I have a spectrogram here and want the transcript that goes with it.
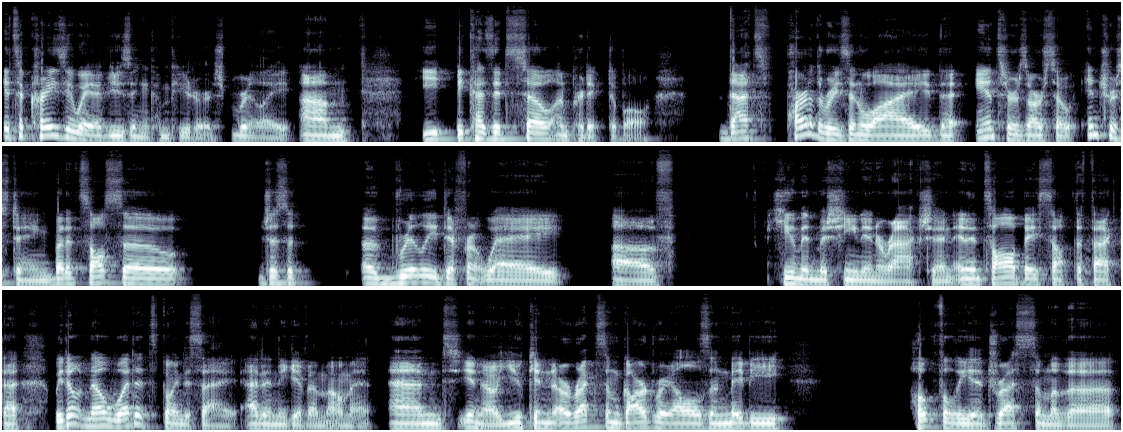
it's a crazy way of using computers, really, um, because it's so unpredictable that's part of the reason why the answers are so interesting, but it's also just a, a really different way of human machine interaction and it's all based off the fact that we don't know what it's going to say at any given moment. And you know you can erect some guardrails and maybe hopefully address some of the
